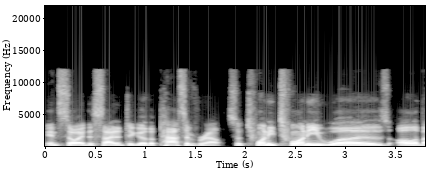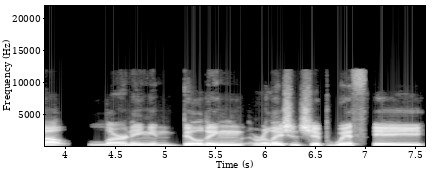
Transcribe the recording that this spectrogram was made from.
And so I decided to go the passive route. So 2020 was all about learning and building a relationship with a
